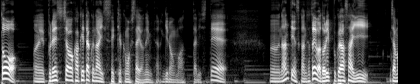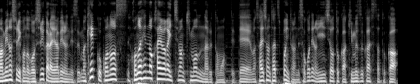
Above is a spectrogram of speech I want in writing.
と、えー、プレッシャーをかけたくない接客もしたいよね、みたいな議論もあったりして、うん、なんていうんですかね、例えばドリップください。じゃあ豆の種類この5種類から選べるんです。まあ、結構この、この辺の会話が一番肝になると思ってて、まあ、最初のタッチポイントなんでそこでの印象とか気難しさとか、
